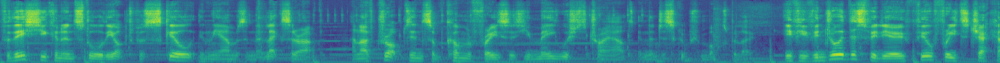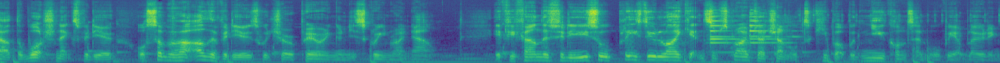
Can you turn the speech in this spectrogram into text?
For this you can install the Octopus skill in the Amazon Alexa app and I've dropped in some common phrases you may wish to try out in the description box below. If you've enjoyed this video, feel free to check out the watch next video or some of our other videos which are appearing on your screen right now. If you found this video useful, please do like it and subscribe to our channel to keep up with new content we'll be uploading.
